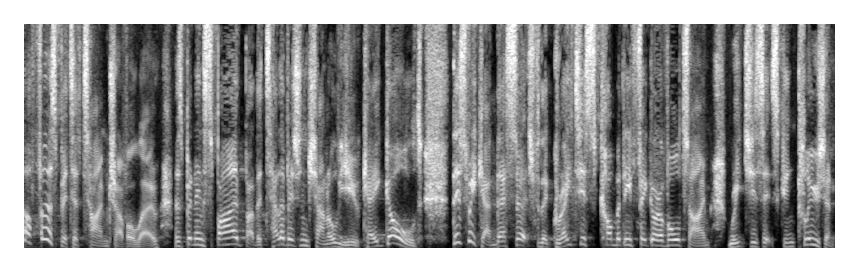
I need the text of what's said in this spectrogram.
Our first bit of time travel, though, has been inspired by the television channel UK Gold. This weekend, their search for the greatest comedy figure of all time reaches its conclusion.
